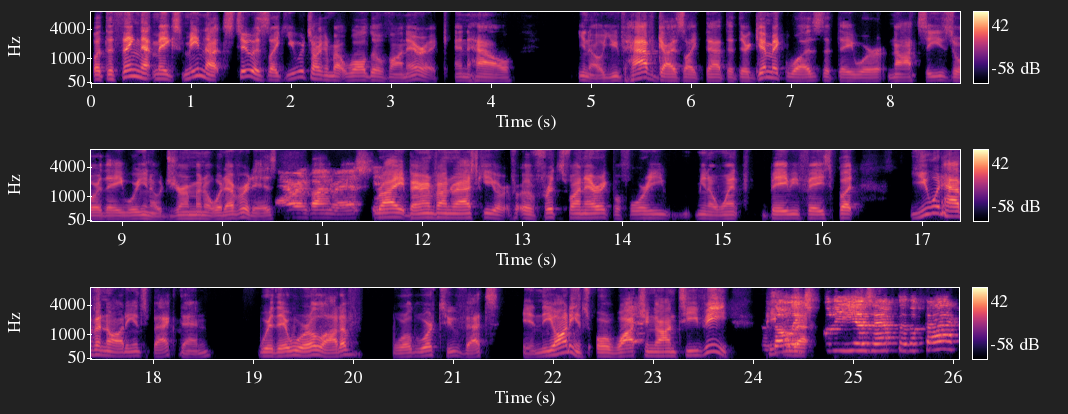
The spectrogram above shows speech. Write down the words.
But the thing that makes me nuts too is like you were talking about Waldo von Erich and how you know you have guys like that that their gimmick was that they were Nazis or they were you know German or whatever it is Baron von Raschke. right baron von raschke or, or fritz von erich before he you know went babyface but you would have an audience back then where there were a lot of world war ii vets in the audience or watching on tv It's only that- 20 years after the fact.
